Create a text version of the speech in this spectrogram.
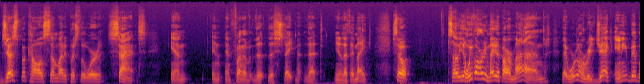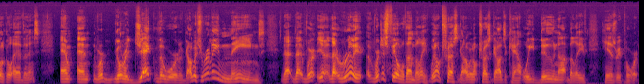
just because somebody puts the word science in in, in front of the, the statement that you know that they make. So so you know we've already made up our mind that we're going to reject any biblical evidence and and we're going to reject the word of God, which really means that that we're you know that really we're just filled with unbelief. We don't trust God. We don't trust God's account. We do not believe His report,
